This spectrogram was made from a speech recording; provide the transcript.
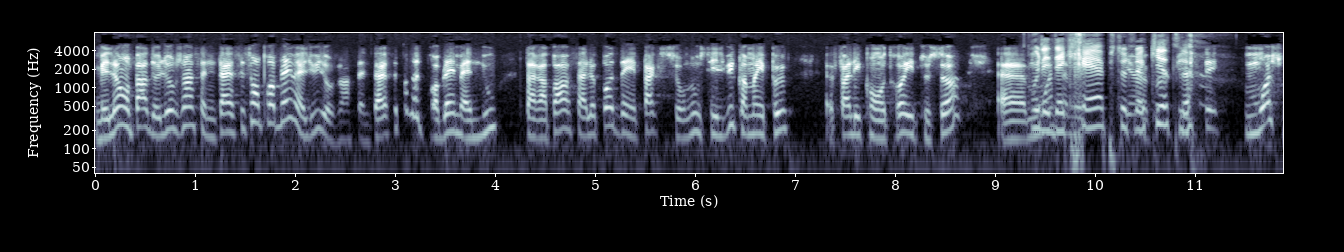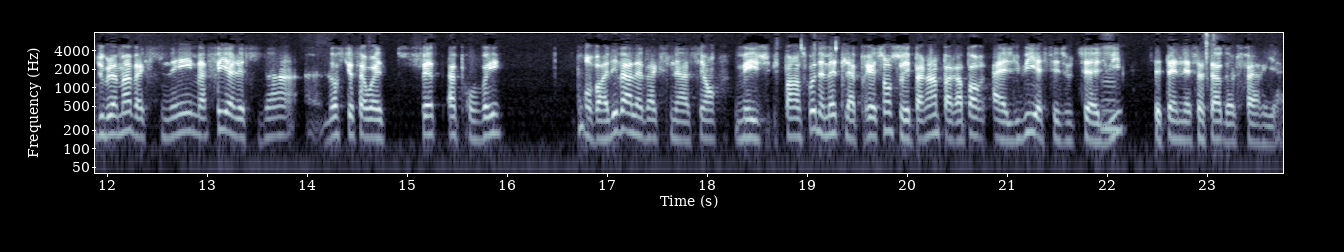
Mais là, on parle de l'urgence sanitaire. C'est son problème à lui, l'urgence sanitaire. C'est pas notre problème à nous par rapport. Ça n'a pas d'impact sur nous. C'est lui comment il peut faire les contrats et tout ça. Euh, oui, les décrets, puis tout le kit. Là. Moi, je suis doublement vacciné. Ma fille, elle a 6 ans. Euh, lorsque ça va être fait, approuvé, on va aller vers la vaccination, mais je pense pas de mettre la pression sur les parents par rapport à lui, à ses outils à lui. Mm. C'était nécessaire de le faire hier.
